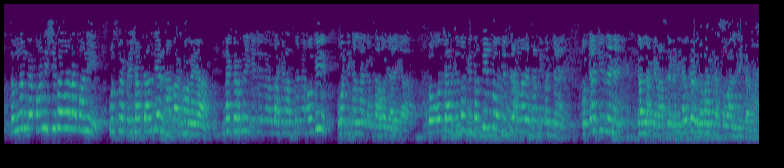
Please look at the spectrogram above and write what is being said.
زمزم کا پانی شفا والا پانی، اس میں پیشاب ڈال دیا، ناپاک ہو گیا۔ نہ کرنے کی چیزیں اللہ کے راستے میں ہوگی وہ نکلنا گندا ہو جائے گا۔ تو وہ چار چیزوں کی ترتیب دو جس سے ہمارے ساتھی بچ جائیں۔ وہ کیا چیزیں ہیں؟ کہ اللہ کے راستے میں نکل کر زبان کا سوال نہیں کرنا۔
